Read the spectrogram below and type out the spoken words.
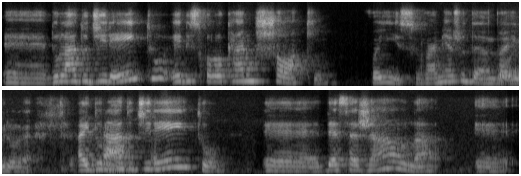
é, do lado direito eles colocaram choque. Foi isso, vai me ajudando aí, Bruna. Aí do tá. lado direito é, dessa jaula é,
